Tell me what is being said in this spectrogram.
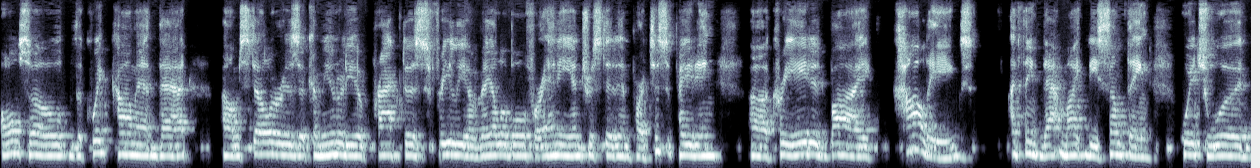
also the quick comment that um, STLR is a community of practice freely available for any interested in participating, uh, created by colleagues I think that might be something which would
